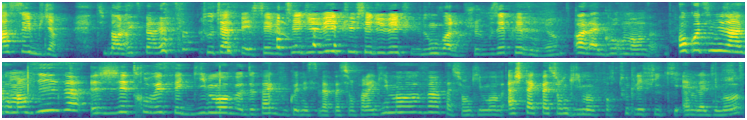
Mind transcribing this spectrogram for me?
assez bien. Tu parles Voilà. d'expérience Tout à fait. C'est c'est du vécu, c'est du vécu. Donc voilà, je vous ai prévenu. hein. Oh la gourmande. On continue dans la gourmandise. J'ai trouvé ces guimauves de Pâques. Vous connaissez ma passion pour la guimauve. Passion guimauve. Hashtag passion guimauve pour toutes les filles qui aiment la guimauve.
